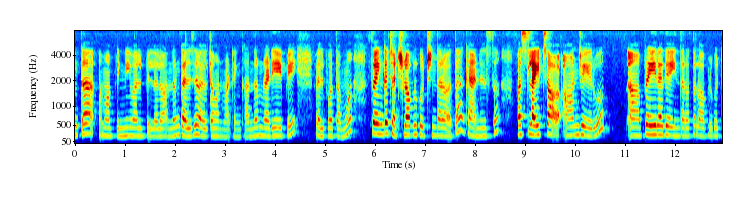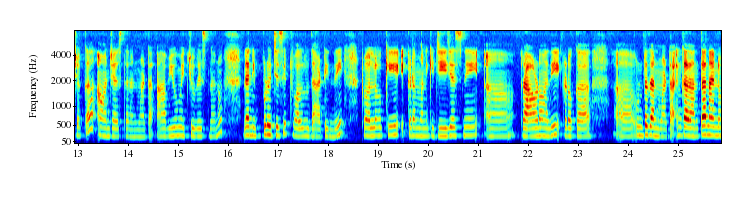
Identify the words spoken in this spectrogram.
ఇంకా మా పిన్ని వాళ్ళ పిల్లలు అందరం కలిసి వెళ్తాం అనమాట ఇంకా అందరం రెడీ అయిపోయి వెళ్ళిపోతాము. సో ఇంకా చర్చ్ లోపలికి వచ్చిన తర్వాత క్యాండిల్స్తో ఫస్ట్ లైట్స్ ఆన్ చేయరు. ప్రేయర్ అది అయిన తర్వాత లోపలికి వచ్చాక ఆన్ చేస్తారనమాట ఆ వ్యూ మీకు చూపిస్తున్నాను. దాన్ని ఇప్పుడు వచ్చేసి ట్వెల్వ్ దాటింది. ట్వెల్వ్కి ఇక్కడ మనకి జీజస్ని రావడం అది ఇక్కడ ఒక ఉంటుందన్నమాట. ఇంకా అదంతా నేను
